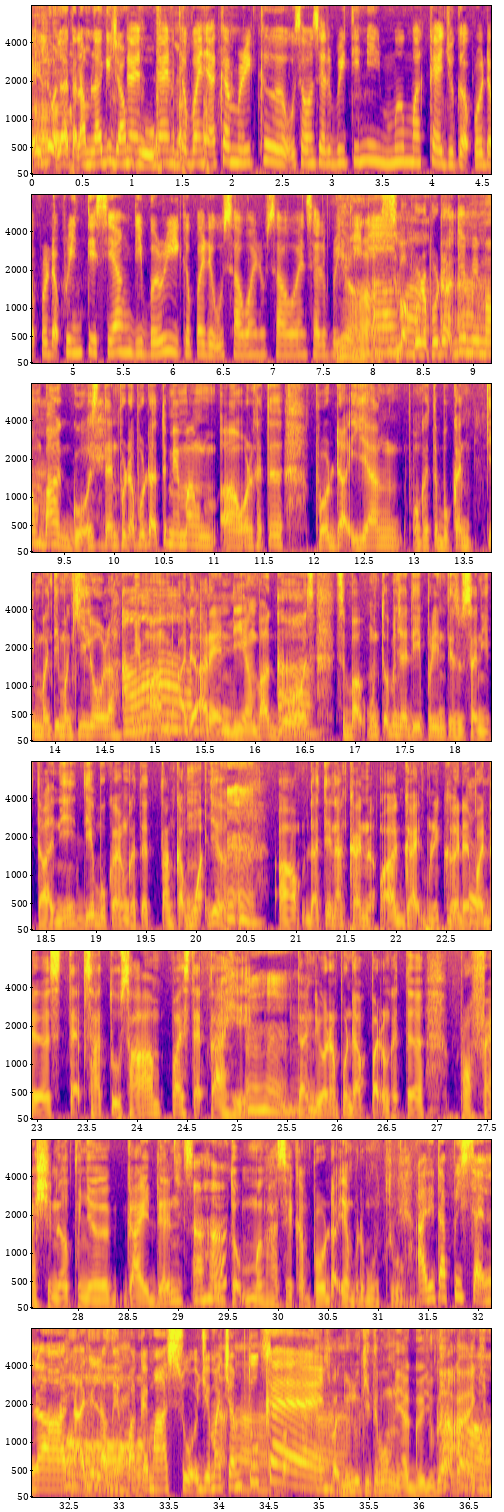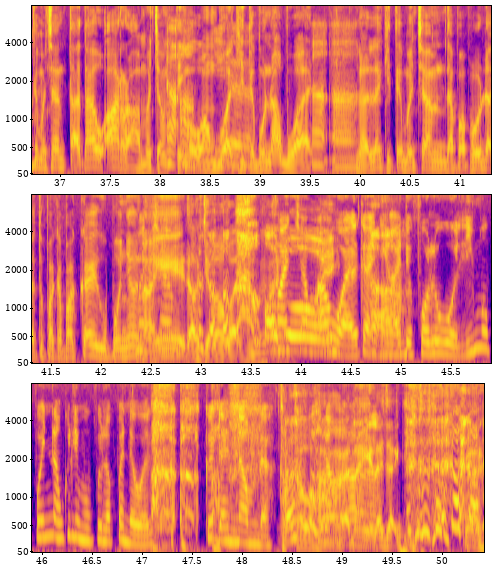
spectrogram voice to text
Elok lah tak lama lagi dan, jambu. dan kebanyakan mereka usahawan selebriti ni memakai juga produk-produk perintis yang diberi kepada usahawan-usahawan selebriti Ya, ni. sebab produk-produk dia memang bagus dan produk-produk tu memang uh, orang kata produk yang orang kata bukan timbang-timbang kilo lah. Ah. Memang ada R&D yang bagus. Sebab untuk menjadi perintis Susanita ni dia bukan orang kata tangkap muat je. Uh, Datin akan uh, guide mereka daripada step 1 sampai step terakhir. Dan diorang pun dapat orang kata professional punya guidance Aha. untuk menghasilkan produk yang bermutu. Ada tapisan lah Tak Oh. adalah main pakai masuk je Macam tu kan Sebab dulu kita pun meniaga juga Ha, kan. ha. Kita macam tak tahu arah macam Ha, tengok orang buat Ya. kita pun nak buat. Ha. Lala kita macam dapat produk tu pakai-pakai rupanya Macam- naik dah jawab semua. Aduh. Macam awal kan Ha, Yang ada follower 5.6 ke 5.8 dah awal ke dah enam dah? Tak tahu Harap naik lah sekejap kan?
